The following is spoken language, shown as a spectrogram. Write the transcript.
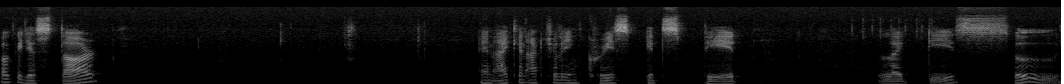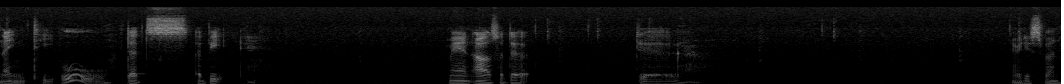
okay just start and I can actually increase its speed like this. Oh 90 oh that's a bit. Man also the the maybe this one.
